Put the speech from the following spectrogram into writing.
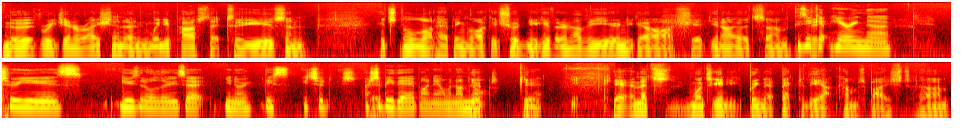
nerve regeneration, and when you pass that two years and it's still not happening like it should, and you give it another year, and you go, oh shit, you know, it's um. Because you it, kept hearing the two years, use it or lose it. You know, this it should I should be there by now, and I'm yep. not. Yeah. yeah. Yeah, and that's once again you bring that back to the outcomes based, um,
